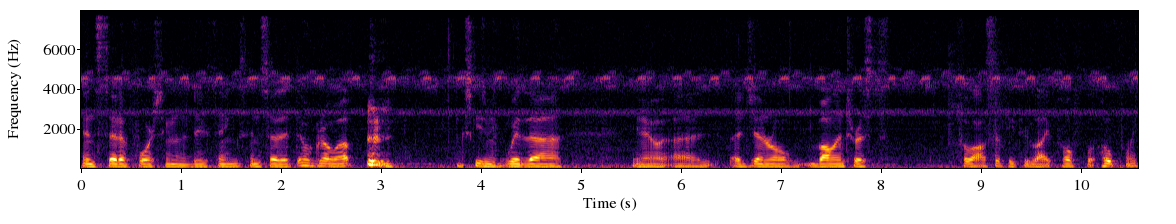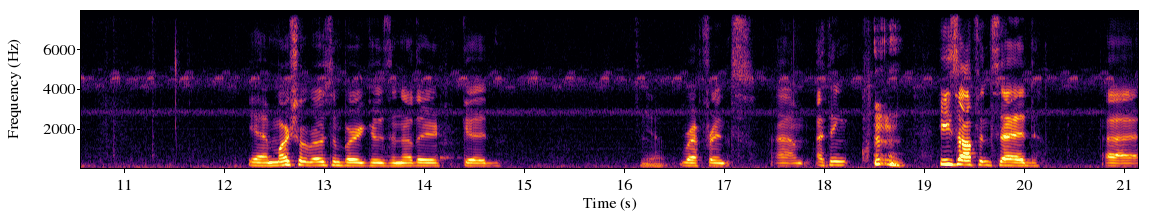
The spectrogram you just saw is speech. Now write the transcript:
instead of forcing them to do things, and so that they'll grow up. excuse me, with uh, you know a, a general voluntarist philosophy through life, hopefully. hopefully. Yeah, Marshall Rosenberg is another good Yeah. reference. Um, I think he's often said uh,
